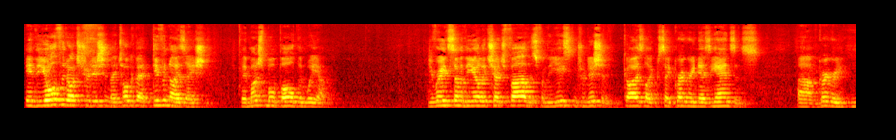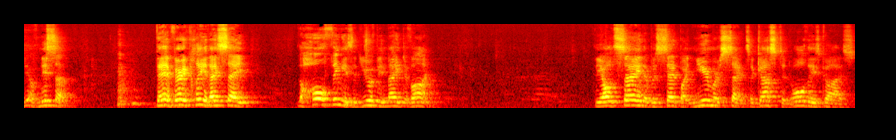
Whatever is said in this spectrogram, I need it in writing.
In the Orthodox tradition, they talk about divinization. They're much more bold than we are. You read some of the early church fathers from the Eastern tradition, guys like, say, Gregory Nazianzus, um, Gregory of Nyssa. They're very clear. They say the whole thing is that you have been made divine. The old saying that was said by numerous saints, Augustine, all these guys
